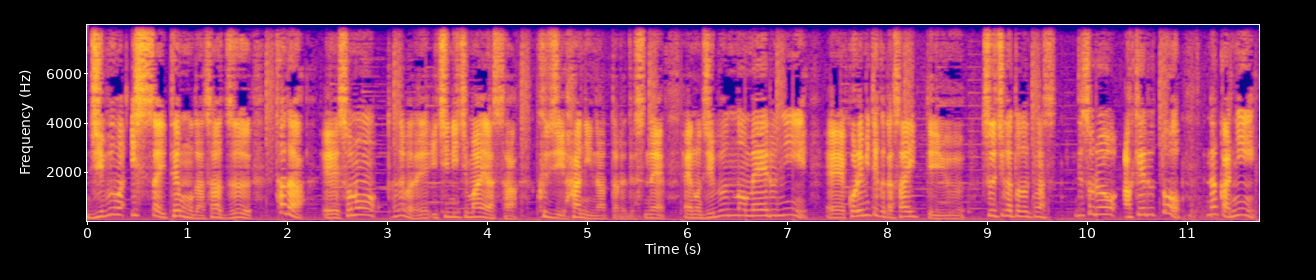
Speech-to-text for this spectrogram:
自分は一切手も出さず、ただ、えー、その、例えばね、1日毎朝9時半になったらですね、あの、自分のメールに、えー、これ見てくださいっていう通知が届きます。で、それを開けると、中に、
